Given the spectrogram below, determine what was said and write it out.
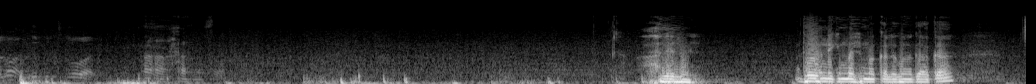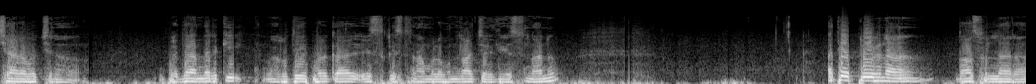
అవకాశాలు అందిపుచ్చుకోవాలి దేవునికి మహిమ కలుగును గాక. చేరవచ్చిన పెద్దలందరికీ నా హృదయపూర్వక యేసుక్రీస్తు నామములో వందనాలు తెలియజేస్తున్నాను. అయితే ప్రేమన దాసుల్లారా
